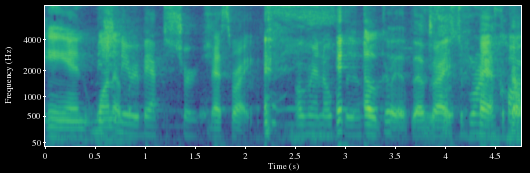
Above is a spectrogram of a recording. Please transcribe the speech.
and one of Missionary Baptist Church that's right. over in Oak Cliff. Oak Cliff, that's right. Pastor Bryan Pastor Carter.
